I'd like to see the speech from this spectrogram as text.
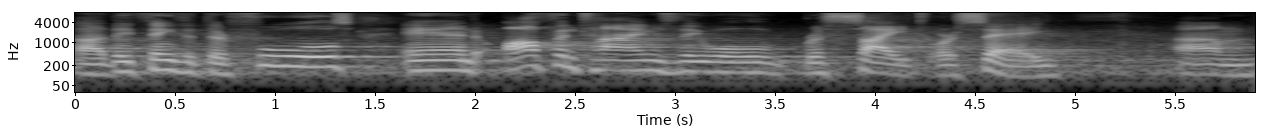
Uh, they think that they're fools. And oftentimes they will recite or say, um,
